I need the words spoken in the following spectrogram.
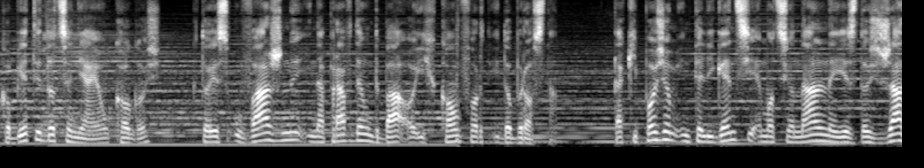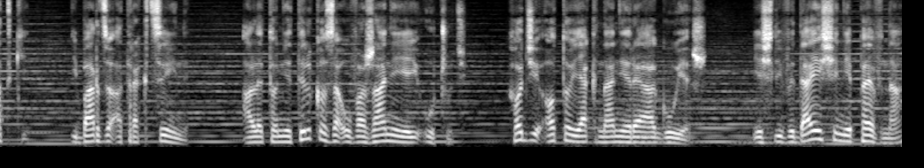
Kobiety doceniają kogoś, kto jest uważny i naprawdę dba o ich komfort i dobrostan. Taki poziom inteligencji emocjonalnej jest dość rzadki i bardzo atrakcyjny, ale to nie tylko zauważanie jej uczuć. Chodzi o to, jak na nie reagujesz. Jeśli wydaje się niepewna,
